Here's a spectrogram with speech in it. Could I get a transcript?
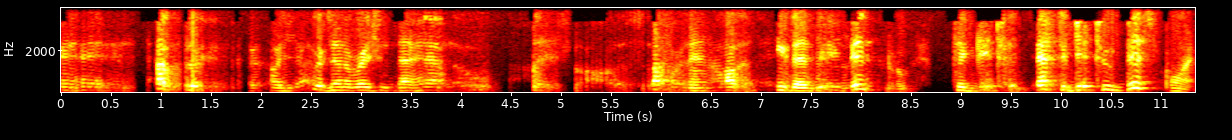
and, and a younger generation that have no place for all the suffering and all the things that we've been through to get to, just to get to this point.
